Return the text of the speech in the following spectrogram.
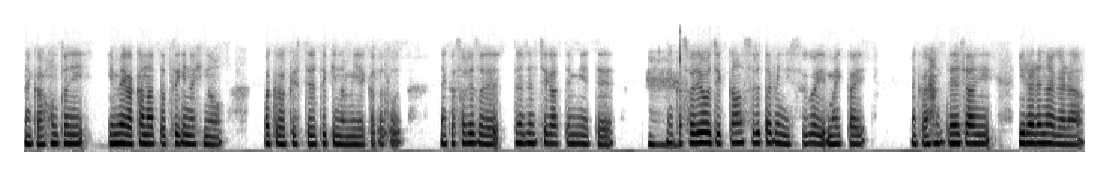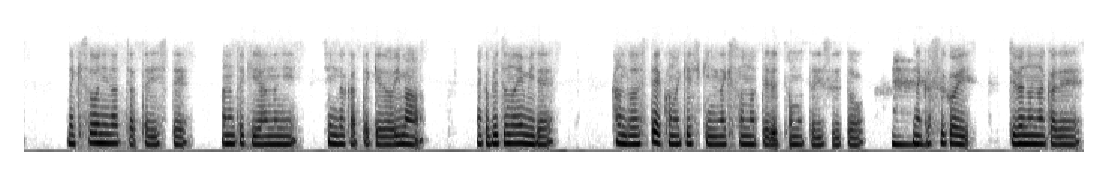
なんか本当に夢が叶った次の日のワクワクしてる時の見え方と、なんかそれぞれ全然違って見えて、なんかそれを実感するたびにすごい毎回、なんか 電車に揺られながら泣きそうになっちゃったりして、あの時あんなにしんどかったけど、今、なんか別の意味で感動してこの景色に泣きそうになってるって思ったりすると、うん。なんかすごい自分の中で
